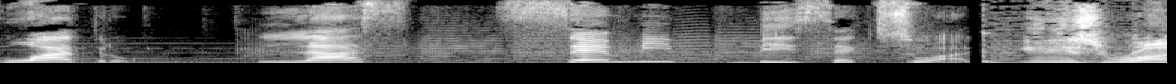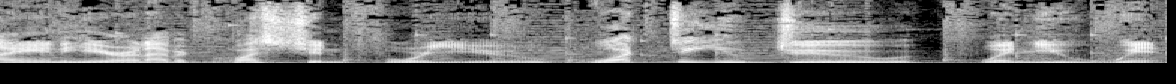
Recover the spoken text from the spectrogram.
4. Las semi-bisexual. It is Ryan here, and I have a question for you. What do you do when you win?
